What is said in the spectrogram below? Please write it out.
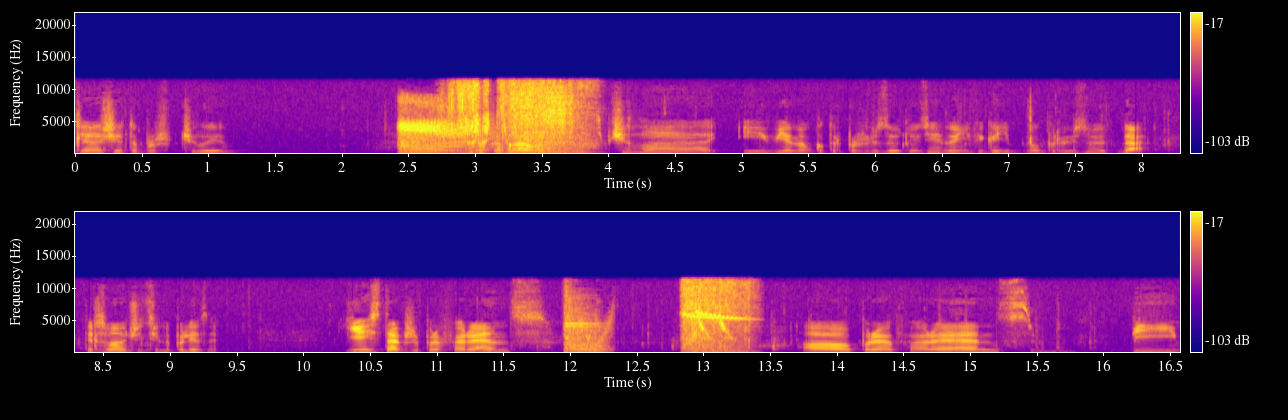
Следующий это брошь пчелы. Вот такая вот пчела и веном, который парализует людей, но нифига не... Ну, парализует, да. Талисман очень сильно полезный. Есть также преференс. А, Преференс B.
